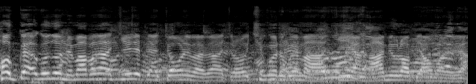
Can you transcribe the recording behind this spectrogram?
ဟုတ်ကဲ့အခုဆိုမြန်မာဘက်ကကြေးတွေပြန်ကြောနေပါဗျာကျွန်တော်တို့ချင်းခွဲတစ်ခွဲမှာကြေးရ9မျိုးလောက်ပြောင်းပါတယ်ဗျာ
